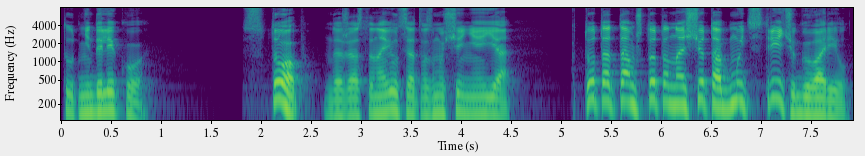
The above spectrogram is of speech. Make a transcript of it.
Тут недалеко». «Стоп!» — даже остановился от возмущения я. «Кто-то там что-то насчет обмыть встречу говорил.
